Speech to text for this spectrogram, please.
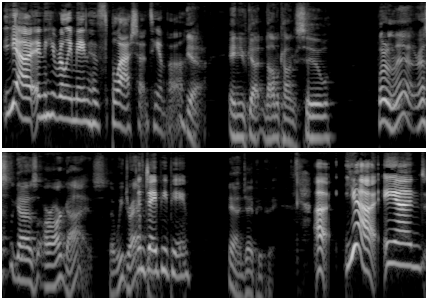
Yeah, and he really made his splash at Tampa. Yeah, and you've got Ndamukong Suh. But other than that, the rest of the guys are our guys that we drafted. And JPP. Yeah, and JPP. Uh, yeah, and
